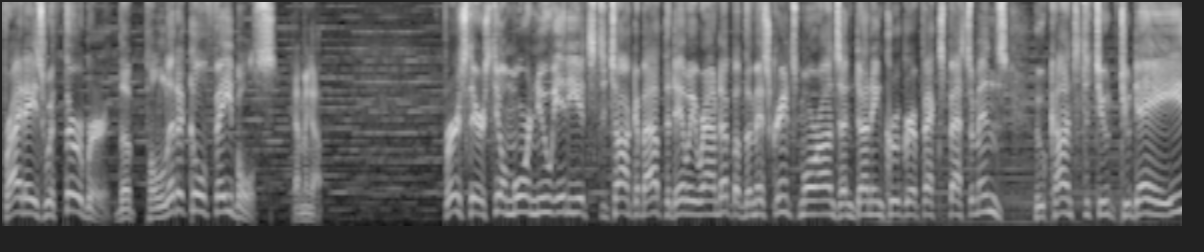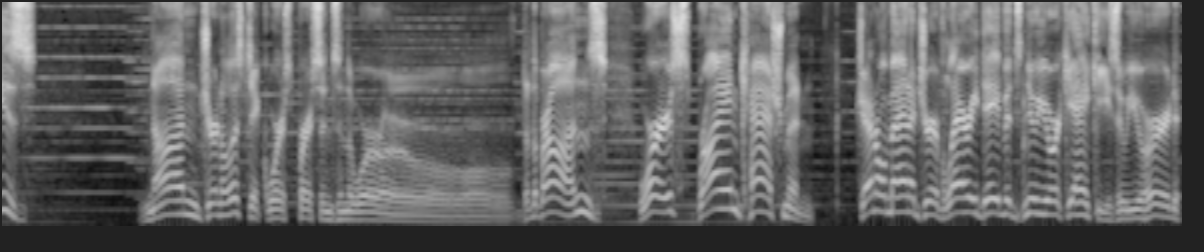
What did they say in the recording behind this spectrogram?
Fridays with Thurber, the political fables, coming up. First, there are still more new idiots to talk about. The daily roundup of the miscreants, morons, and Dunning Kruger effect specimens who constitute today's non journalistic worst persons in the world. To the bronze, worse, Brian Cashman, general manager of Larry David's New York Yankees, who you heard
